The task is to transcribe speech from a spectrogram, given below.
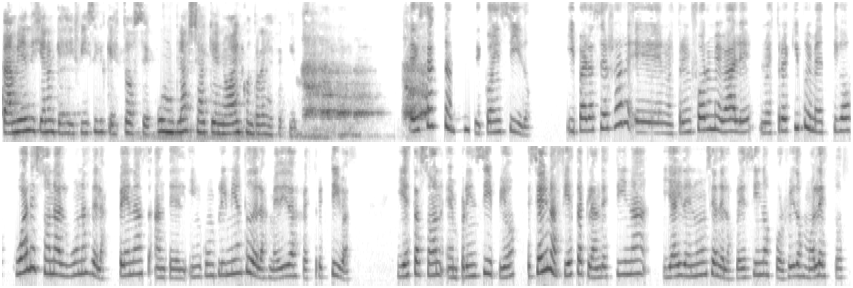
también dijeron que es difícil que esto se cumpla ya que no hay controles efectivos. Exactamente, coincido. Y para cerrar eh, nuestro informe, Vale, nuestro equipo investigó cuáles son algunas de las penas ante el incumplimiento de las medidas restrictivas y estas son, en principio, si hay una fiesta clandestina y hay denuncias de los vecinos por ruidos molestos,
